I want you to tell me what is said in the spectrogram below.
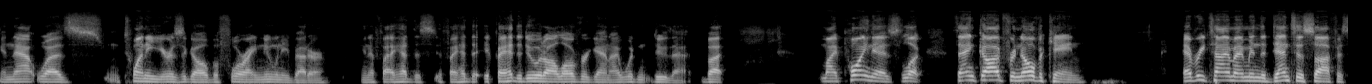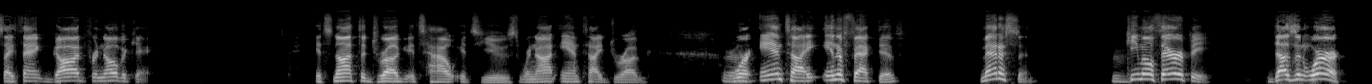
and that was 20 years ago before I knew any better. And if I had this, if I had to, if I had to do it all over again, I wouldn't do that. But my point is, look, thank God for Novocaine. Every time I'm in the dentist's office, I thank God for Novocaine. It's not the drug, it's how it's used. We're not anti drug, Right. we're anti ineffective medicine. Hmm. Chemotherapy doesn't work.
